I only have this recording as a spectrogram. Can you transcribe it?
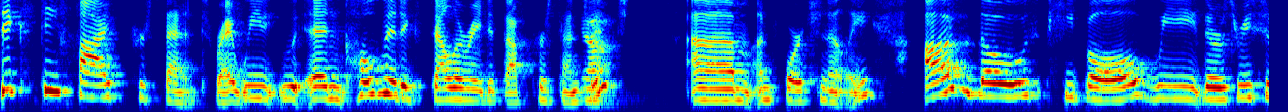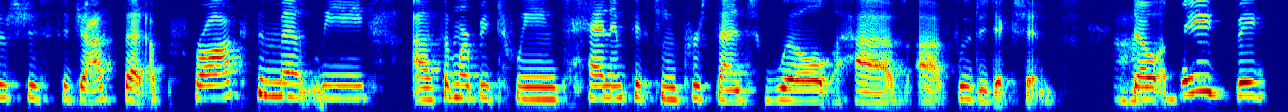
65%, right? We, and COVID accelerated that percentage. Um, unfortunately, of those people, we there's research to suggest that approximately uh, somewhere between 10 and 15 percent will have uh, food addiction. Uh-huh. So a big, big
